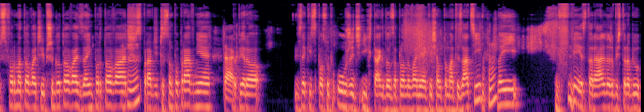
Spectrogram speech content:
sformatować, czyli przygotować, zaimportować, mhm. sprawdzić, czy są poprawnie. Tak. Dopiero w jakiś sposób użyć ich tak do zaplanowania jakiejś automatyzacji. Mhm. No i nie jest to realne, żebyś to robił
